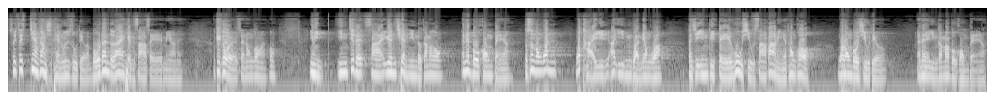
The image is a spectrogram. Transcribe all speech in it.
所以这正讲是天文数对啊，无咱就爱行三世的命呢。结果咧，神龙讲啊，讲因为因即个三冤欠，因就感觉讲安尼无公平啊。就算讲阮我太伊啊，伊毋原谅我，但是因伫地府受三百年的痛苦，我拢无受着，安尼因感觉无公平啊。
